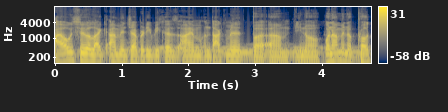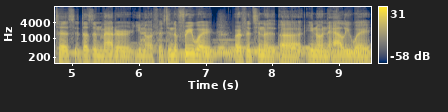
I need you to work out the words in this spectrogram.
I always feel like I'm in jeopardy because I'm undocumented. But um, you know, when I'm in a protest, it doesn't matter. You know, if it's in the freeway or if it's in a uh, you know an alleyway.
